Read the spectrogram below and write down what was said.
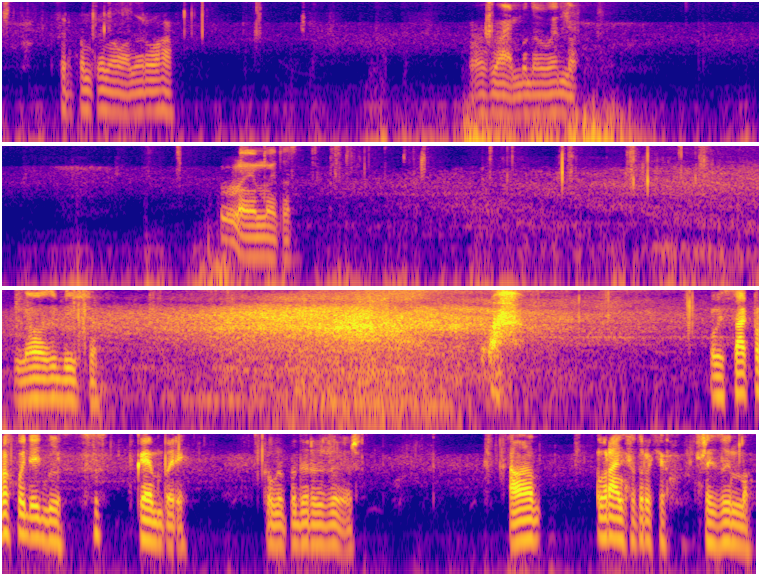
Серпантинова дорога. Не знаю, буде видно. Ну і ми тут. На узбіччя. Ось так проходять дні в кемпері, коли подорожуєш. Але вранці трохи щось зимно.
